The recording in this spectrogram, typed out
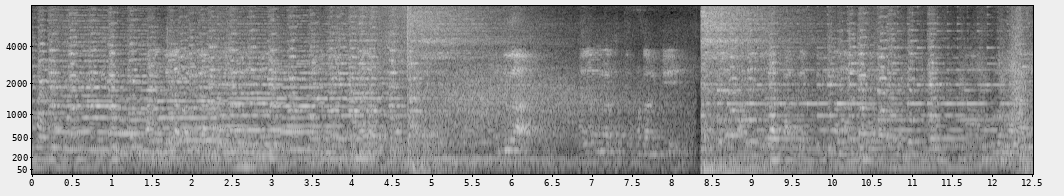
ఈ సందర్భంగా మన జిల్లా పత్రికలు ముందుగా ఐలమ్మ గారు చిత్రపటానికి జిల్లా కార్యదర్శి మన పూర్వమానాన్ని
